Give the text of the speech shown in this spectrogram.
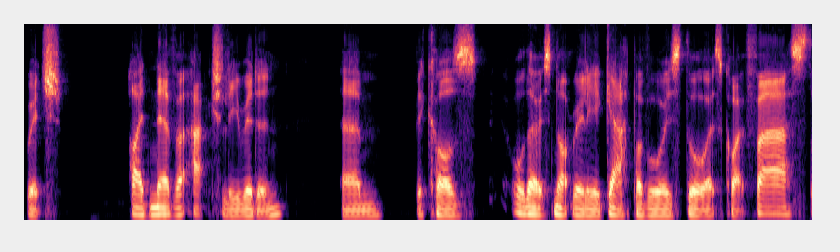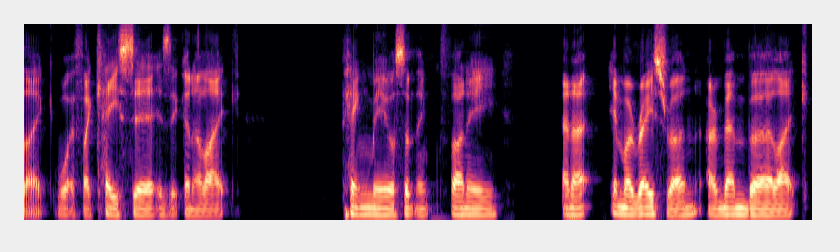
which I'd never actually ridden um, because although it's not really a gap, I've always thought it's quite fast. Like, what if I case it? Is it going to like ping me or something funny? And I, in my race run, I remember like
